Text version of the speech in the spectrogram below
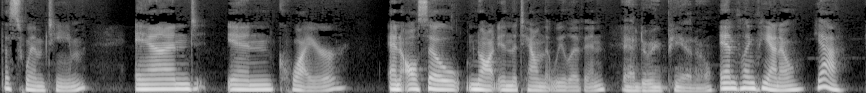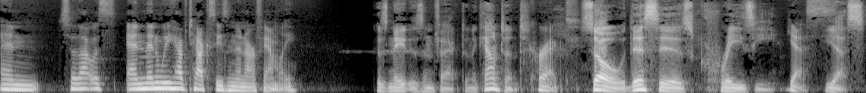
the swim team and in choir, and also not in the town that we live in, And doing piano. and playing piano. Yeah, and so that was, and then we have tax season in our family. Because Nate is, in fact, an accountant. Correct. So this is crazy. Yes. Yes.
